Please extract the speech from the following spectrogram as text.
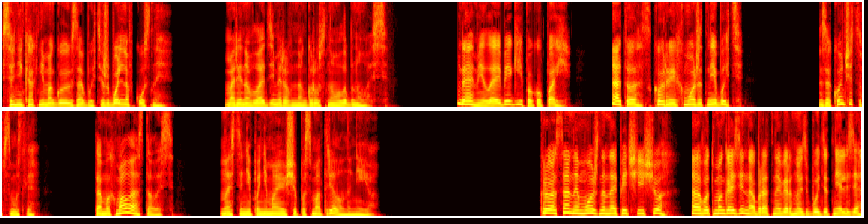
Все никак не могу их забыть, уж больно вкусные. Марина Владимировна грустно улыбнулась. «Да, милая, беги, покупай. А то скоро их может не быть». «Закончится в смысле? Там их мало осталось?» Настя непонимающе посмотрела на нее. «Круассаны можно напечь еще, а вот магазин обратно вернуть будет нельзя».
